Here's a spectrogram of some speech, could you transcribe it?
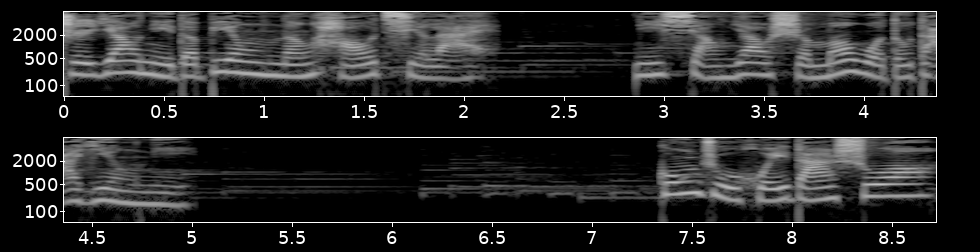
只要你的病能好起来，你想要什么我都答应你。公主回答说：“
